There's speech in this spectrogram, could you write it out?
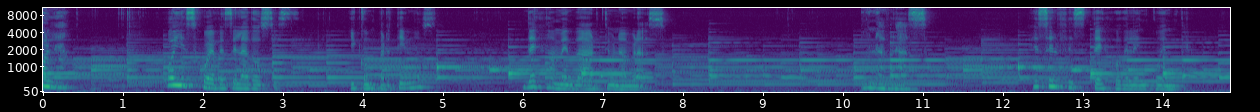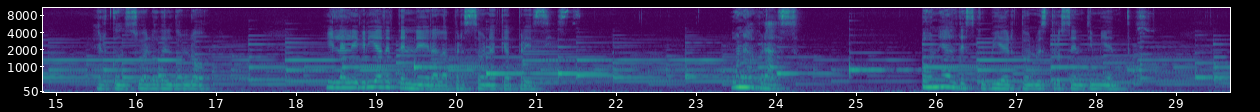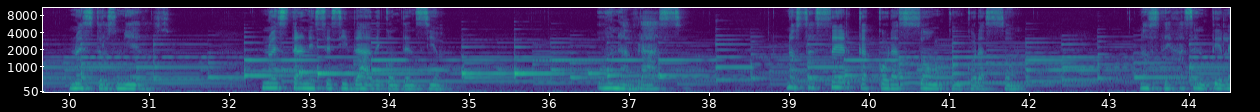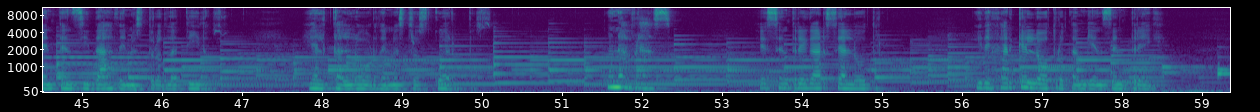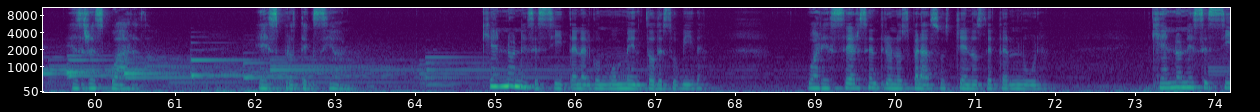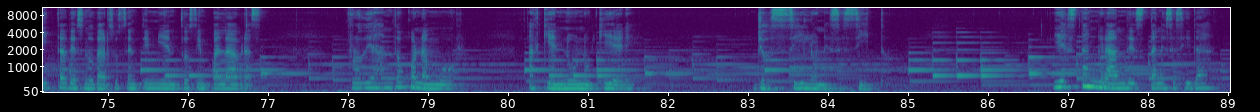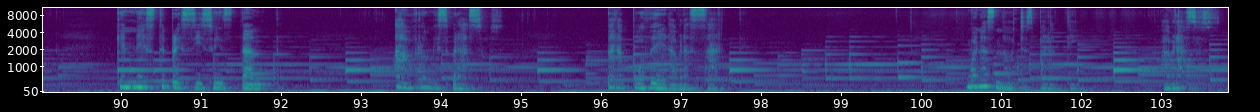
Hola, hoy es jueves de la dosis y compartimos Déjame darte un abrazo. Un abrazo es el festejo del encuentro, el consuelo del dolor y la alegría de tener a la persona que aprecias. Un abrazo pone al descubierto nuestros sentimientos nuestros miedos, nuestra necesidad de contención. Un abrazo nos acerca corazón con corazón, nos deja sentir la intensidad de nuestros latidos y el calor de nuestros cuerpos. Un abrazo es entregarse al otro y dejar que el otro también se entregue es resguardo, es protección. ¿Quién no necesita en algún momento de su vida guarecerse entre unos brazos llenos de ternura? ¿Quién no necesita desnudar sus sentimientos sin palabras, rodeando con amor a quien uno quiere? Yo sí lo necesito. Y es tan grande esta necesidad en este preciso instante abro mis brazos para poder abrazarte. Buenas noches para ti. Abrazos.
